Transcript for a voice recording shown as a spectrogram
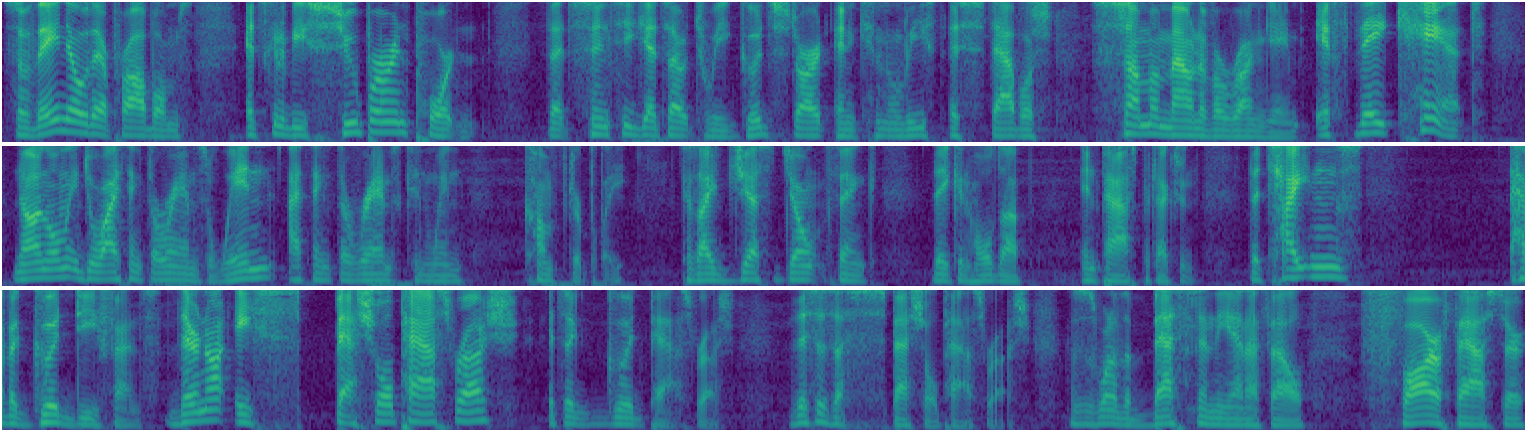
So they know their problems. It's going to be super important that Cincy gets out to a good start and can at least establish some amount of a run game. If they can't, not only do I think the Rams win, I think the Rams can win comfortably because I just don't think they can hold up in pass protection. The Titans have a good defense. They're not a special pass rush, it's a good pass rush. This is a special pass rush. This is one of the best in the NFL, far faster,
